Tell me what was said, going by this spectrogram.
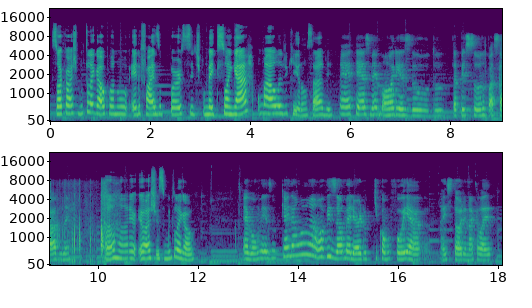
Só que eu acho muito legal quando ele faz o Percy, tipo, meio que sonhar uma aula de Kiron, sabe? É, ter as memórias do, do- da pessoa no passado, né? Aham, eu, eu acho isso muito legal. É bom mesmo. Porque aí dá uma, uma visão melhor do, de como foi a, a história naquela época.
